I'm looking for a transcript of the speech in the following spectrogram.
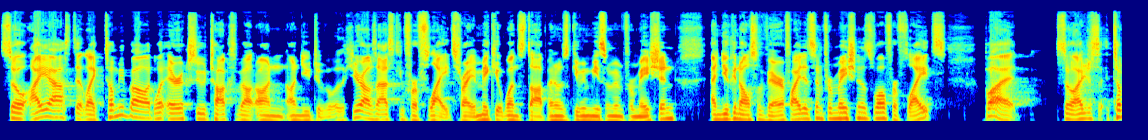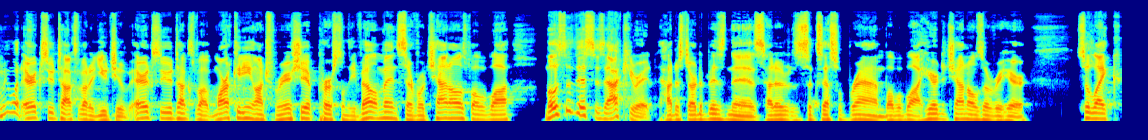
So I asked it like, tell me about what Eric Siu talks about on on YouTube. Here I was asking for flights, right? Make it one stop, and it was giving me some information. And you can also verify this information as well for flights. But so I just tell me what Eric Siu talks about on YouTube. Eric Siu talks about marketing, entrepreneurship, personal development, several channels, blah blah blah. Most of this is accurate. How to start a business, how to successful brand, blah blah blah. Here are the channels over here. So like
